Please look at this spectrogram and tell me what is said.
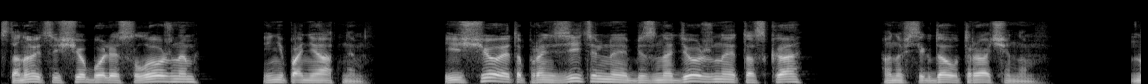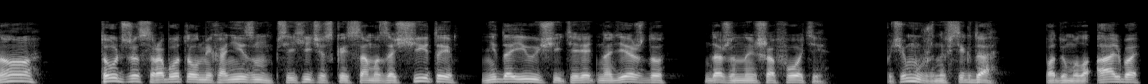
становится еще более сложным и непонятным. И еще эта пронзительная, безнадежная тоска о навсегда утраченном. Но тут же сработал механизм психической самозащиты, не дающий терять надежду даже на эшафоте. «Почему же навсегда?» — подумала Альба,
